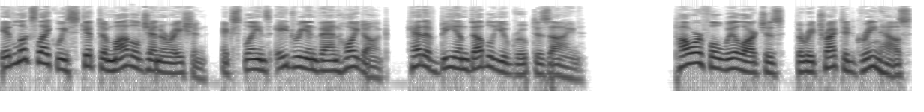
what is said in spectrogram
It looks like we skipped a model generation, explains Adrian van Hooydonk, head of BMW Group Design. Powerful wheel arches, the retracted greenhouse,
